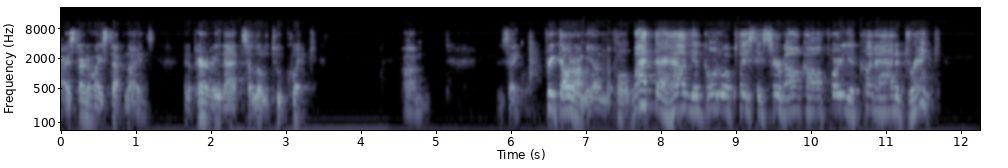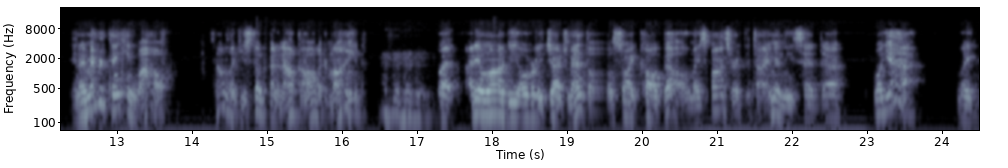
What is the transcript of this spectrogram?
I started my step nines, and apparently that's a little too quick. Um, it's like freaked out on me on the phone. What the hell? You going to a place they serve alcohol for? You could have had a drink. And I remember thinking, wow, sounds like you still got an alcoholic mind. but I didn't want to be overly judgmental, so I called Bill, my sponsor at the time, and he said, uh, "Well, yeah, like,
